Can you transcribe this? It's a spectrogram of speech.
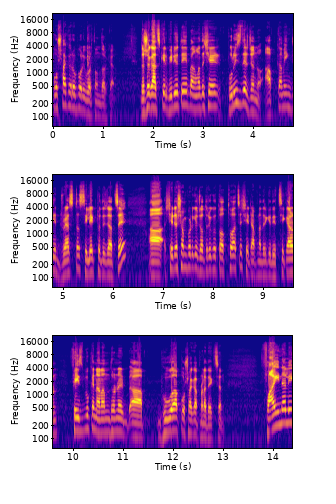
পোশাকেরও পরিবর্তন দরকার। দর্শক, আজকের ভিডিওতে বাংলাদেশের পুলিশদের জন্য আপকামিং যে ড্রেসটা সিলেক্ট হতে যাচ্ছে সেটা সম্পর্কে যতটুকু তথ্য আছে সেটা আপনাদেরকে দিচ্ছি। কারণ ফেসবুকে নানান ধরনের ভুয়া পোশাক আপনারা দেখছেন। ফাইনালি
